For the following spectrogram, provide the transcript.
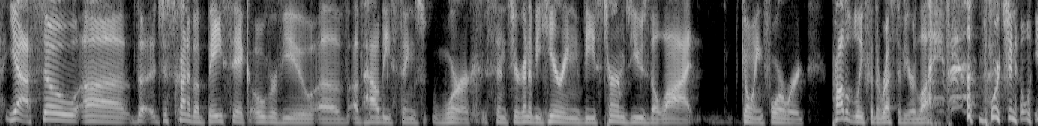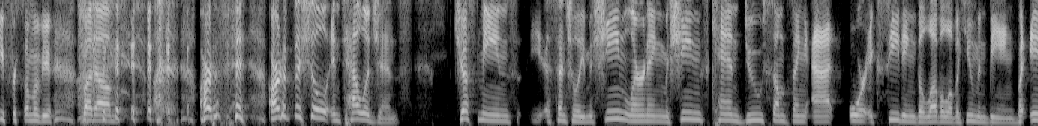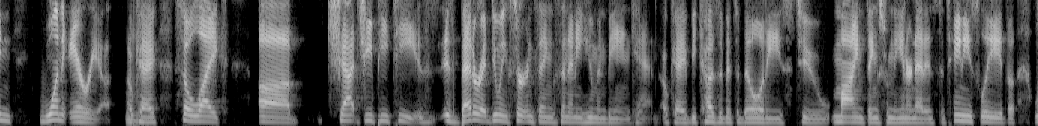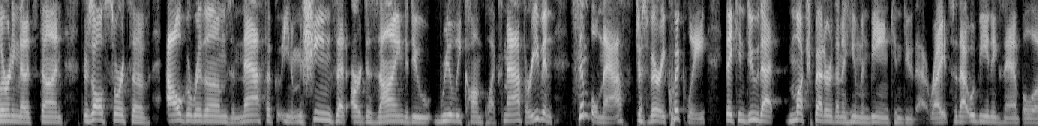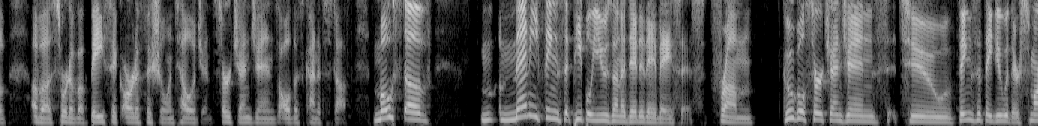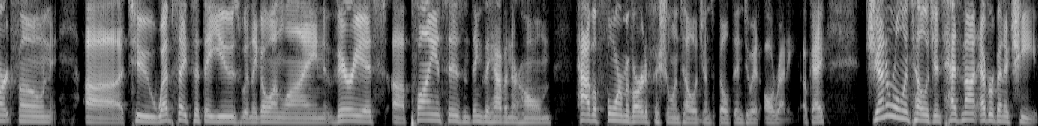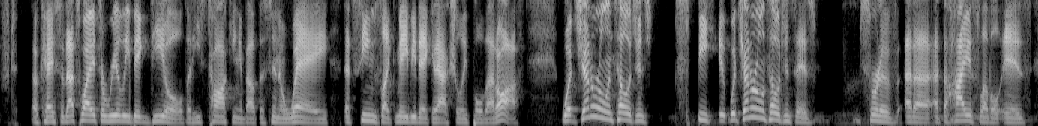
Yeah, so uh the just kind of a basic overview of of how these things work since you're going to be hearing these terms used a lot going forward probably for the rest of your life unfortunately for some of you but um artific- artificial intelligence just means essentially machine learning machines can do something at or exceeding the level of a human being but in one area hmm. okay mm. so like uh chat gpt is is better at doing certain things than any human being can okay because of its abilities to mine things from the internet instantaneously the learning that it's done. There's all sorts of algorithms and math you know machines that are designed to do really complex math or even simple math just very quickly. They can do that much better than a human being can do that right? So that would be an example of of a sort of a basic artificial intelligence search engines all this kind of stuff. Most of m- many things that people use on a day-to-day basis from Google search engines to things that they do with their smartphone uh, to websites that they use when they go online, various uh, appliances and things they have in their home have a form of artificial intelligence built into it already. Okay. General intelligence has not ever been achieved. Okay. So that's why it's a really big deal that he's talking about this in a way that seems like maybe they could actually pull that off. What general intelligence speak it, what general intelligence is sort of at a at the highest level is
